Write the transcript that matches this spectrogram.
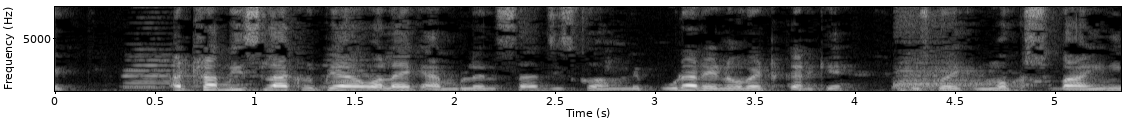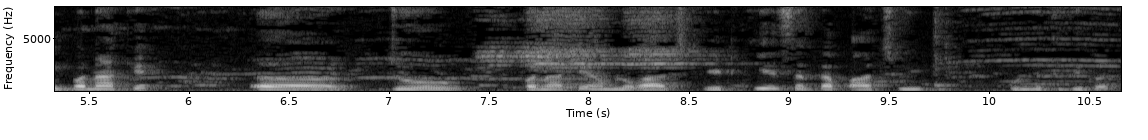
एक अठारह बीस लाख रुपया वाला एक एंबुलेंस था, जिसको हमने पूरा रेनोवेट करके, उसको एक मोक्ष वाहिनी बना के जो बना के हम लोग आज भेंट किए सर का पांचवी पुण्यतिथि पर।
